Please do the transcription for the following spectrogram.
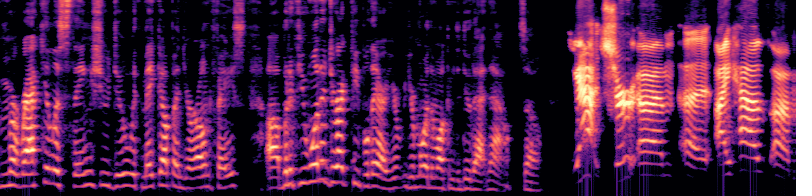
miraculous things you do with makeup and your own face. Uh, but if you want to direct people there, you're you're more than welcome to do that now. So. yeah, sure. Um, uh, I have um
